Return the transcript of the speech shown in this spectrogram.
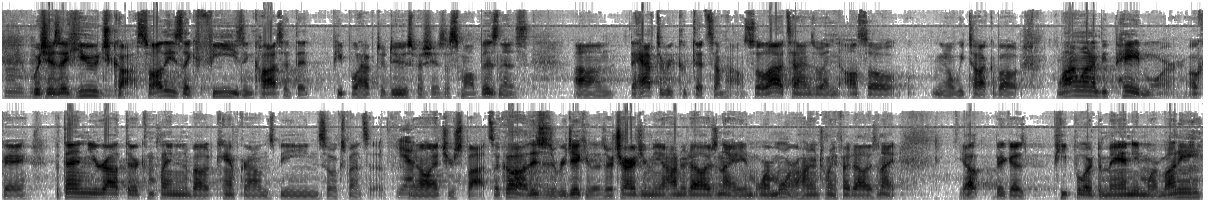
mm-hmm. which is a huge cost. So all these like fees and costs that, that people have to do, especially as a small business, um, they have to recoup that somehow. So a lot of times when also, you know, we talk about, well, I want to be paid more, okay, but then you're out there complaining about campgrounds being so expensive, Yep. you know, at your spots. Like, oh, this is ridiculous. They're charging me $100 a night or more, $125 a night. Yep, because people are demanding more money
